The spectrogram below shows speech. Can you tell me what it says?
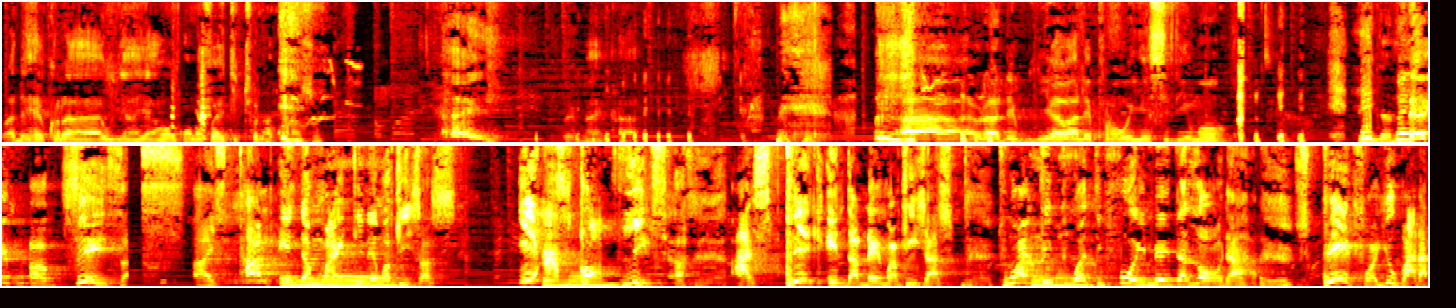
wadɛhɛ koraa wonyaeɛ a wɔnka no fa akyi to n'akoma so. Ay, Rebecca. Ah, Awurade bia wale pono wɔ Yesu din mu. In the name of Jesus, I stand in the mighty name of Jesus. He God leaves. I speak in the name of Jesus. 2024, he made the Lord uh, speak for you by the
